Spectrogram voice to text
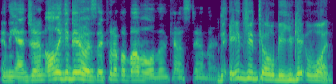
in the engine, all they can do is they put up a bubble and then kind of stand there. the engine told me you get one.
